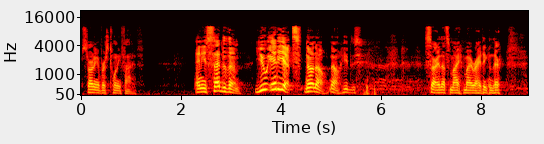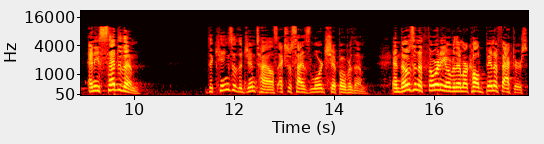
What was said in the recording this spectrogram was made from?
starting in verse 25. And he said to them, You idiots! No, no, no. He, sorry, that's my, my writing in there. And he said to them, the kings of the Gentiles exercise lordship over them, and those in authority over them are called benefactors,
